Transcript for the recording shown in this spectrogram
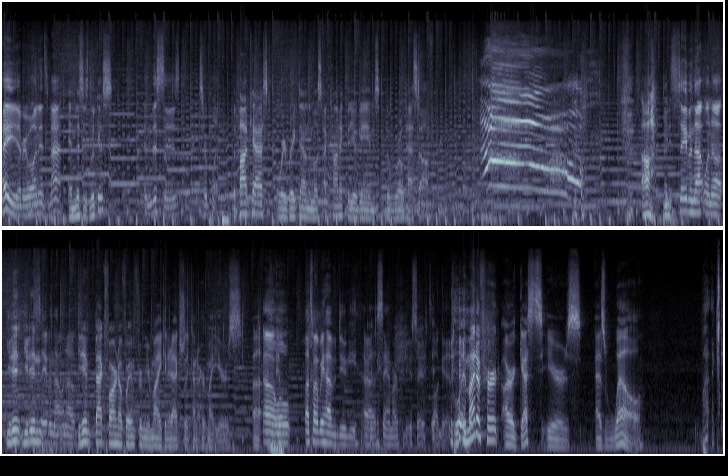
Hey everyone, it's Matt, And this is Lucas, and this is Thanks for Play. the podcast where we break down the most iconic video games the world has to offer. Ah, you, I'm saving that one up. you didn't, you didn't, saving that one up. you didn't back far enough away from your mic, and it actually kind of hurt my ears. Uh, Oh it- well, that's why we have Doogie, uh, Sam, our producer. It's all good. well, it might have hurt our guests' ears as well. What?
